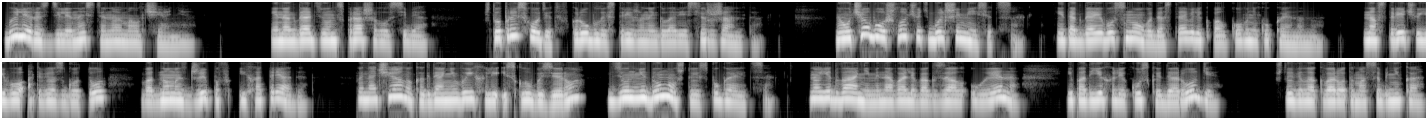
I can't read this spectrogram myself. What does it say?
были разделены стеной молчания. Иногда Дзюн спрашивал себя — что происходит в круглой стриженной голове сержанта? На учебу ушло чуть больше месяца, и тогда его снова доставили к полковнику Кеннону. Навстречу его отвез Гото в одном из джипов их отряда. Поначалу, когда они выехали из клуба «Зеро», Дзюн не думал, что испугается. Но едва они миновали вокзал Уэна и подъехали к узкой дороге, что вела к воротам особняка,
